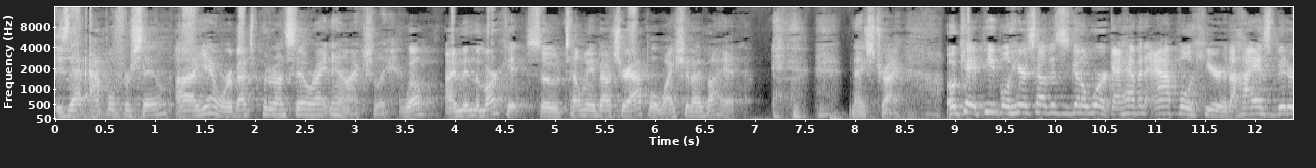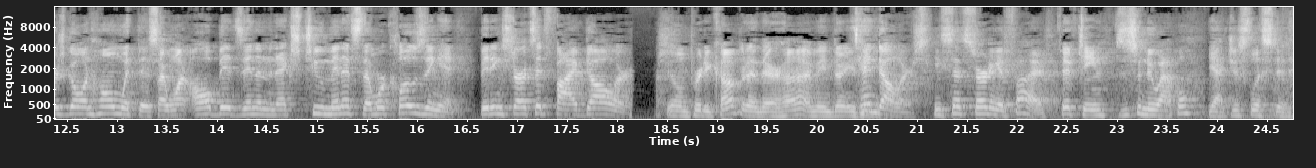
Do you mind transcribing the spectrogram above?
is that apple for sale? Uh, yeah, we're about to put it on sale right now, actually. Well, I'm in the market, so tell me about your apple. Why should I buy it? nice try. Okay, people, here's how this is gonna work. I have an apple here. The highest bidder's going home with this. I want all bids in in the next two minutes, then we're closing it. Bidding starts at $5. Feeling pretty confident there, huh? I mean, don't you Ten dollars. He said starting at five. Fifteen. Is this a new apple? Yeah, just listed.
